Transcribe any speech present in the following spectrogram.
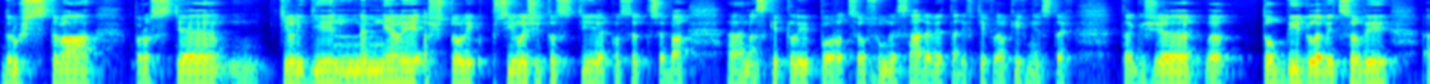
družstva, prostě ti lidi neměli až tolik příležitostí, jako se třeba eh, naskytly po roce 89 tady v těch velkých městech. Takže eh, to být levicovi eh,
